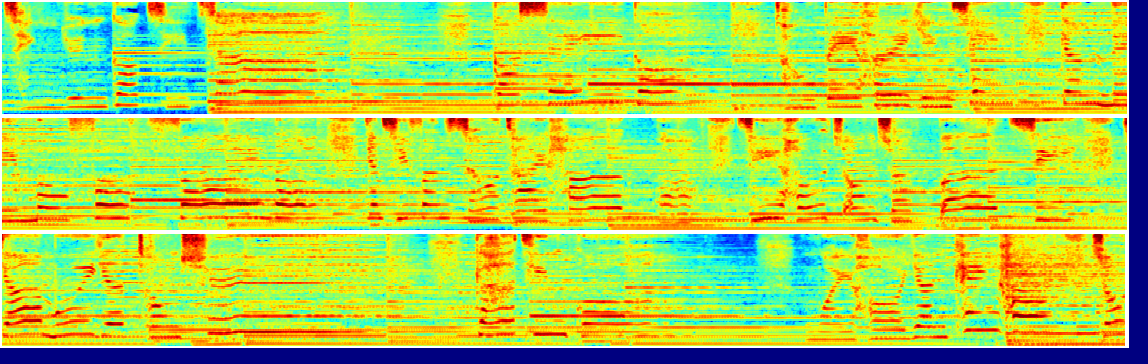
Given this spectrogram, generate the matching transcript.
情愿各自走，各死各，被去认清。跟你无福快乐，因此分手太刻薄，只好装作不知，也每日同处。假天过，为何人倾向做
